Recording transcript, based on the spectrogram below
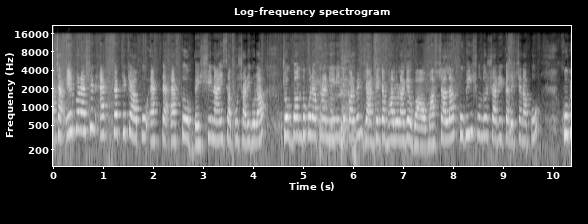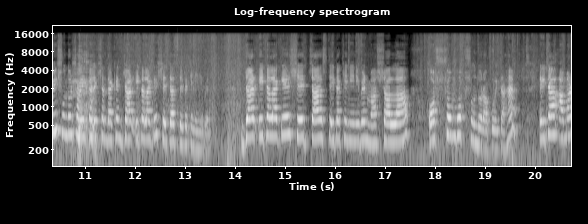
আচ্ছা এরপর আসেন একটার থেকে আপু, একটা এত বেশি নাইস আপু শাড়িগুলা। চোখ বন্ধ করে আপনারা নিয়ে নিতে পারবেন, যার যেটা ভালো লাগে ওয়াও মাশাআল্লাহ, খুবই সুন্দর শাড়ির কালেকশন আপু। খুবই সুন্দর শাড়ির কালেকশন দেখেন, যার এটা লাগে সে জাস্ট এটা কিনে নেবেন। যার এটা লাগে সে জাস্ট এটা নিয়ে নেবেন, মাশাআল্লাহ, অসম্ভব সুন্দর আপু এটা হ্যাঁ? এটা আমার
